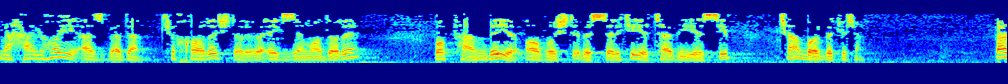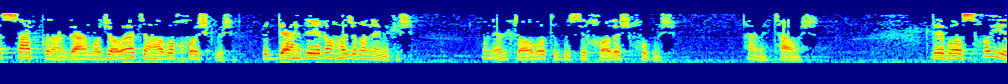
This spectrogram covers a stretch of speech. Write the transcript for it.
محلهایی از بدن که خارش داره و اگزما داره با پنبه آغشته به سرکه طبیعی سیب چند بار بکشن. بعد سب کنن در مجاورت هوا خشک بشه. به ده دقیقه حاجقا نمی‌کشه. اون التهابات پوستی خارش خوب میشه. همین تموش لباس های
